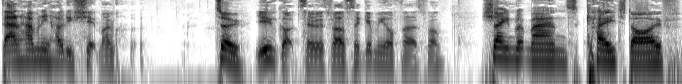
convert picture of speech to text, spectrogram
Dan, how many holy shit moments? Two. You've got two as well. So give me your first one. Shane McMahon's cage dive,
